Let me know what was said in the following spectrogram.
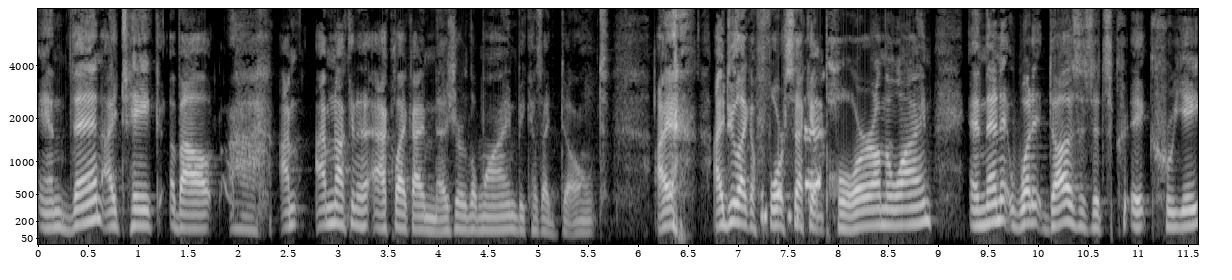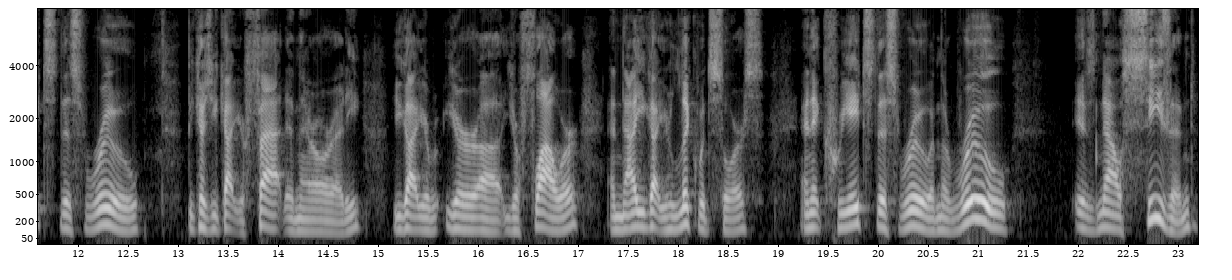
And then I take about uh, I'm I'm not going to act like I measure the wine because I don't. I I do like a four second pour on the wine, and then it, what it does is it's it creates this roux because you got your fat in there already. You got your your uh, your flour, and now you got your liquid source, and it creates this roux. And the roux is now seasoned.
